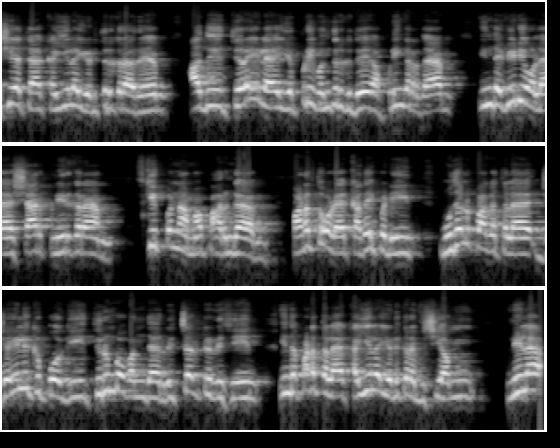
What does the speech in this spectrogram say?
விஷயத்த கையில எடுத்திருக்கிறாரு அது திரையில எப்படி வந்திருக்குது அப்படிங்கிறத இந்த வீடியோல ஷேர் பண்ணியிருக்கிறேன். ஸ்கிப் பண்ணாம பாருங்க. படத்தோட கதைப்படி முதல் பாகத்துல ஜெயிலுக்கு போகி திரும்ப வந்த ரிச்சர்ட் ரிஷி இந்த படத்துல கையில எடுக்கிற விஷயம் நில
